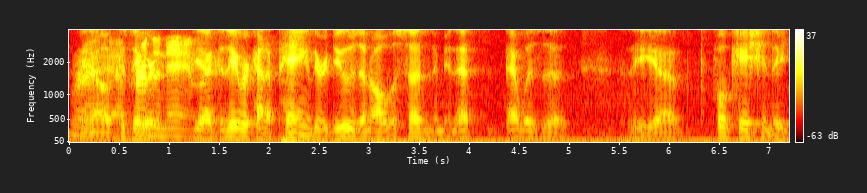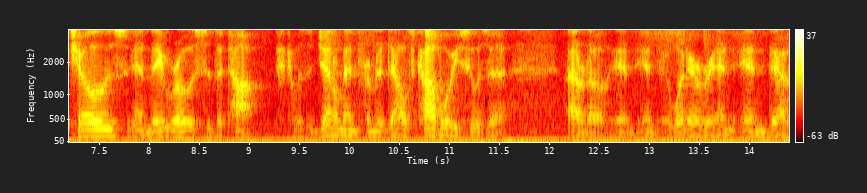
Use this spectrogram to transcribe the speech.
Right, you know, because yeah, they were the yeah, because they were kind of paying their dues, and all of a sudden, I mean that that was the the uh, vocation they chose, and they rose to the top. And it was a gentleman from the Dallas Cowboys who was a, I don't know, and, and whatever, and and uh,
